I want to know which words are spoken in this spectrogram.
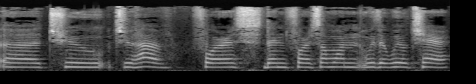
uh, to to have for us than for someone with a wheelchair.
